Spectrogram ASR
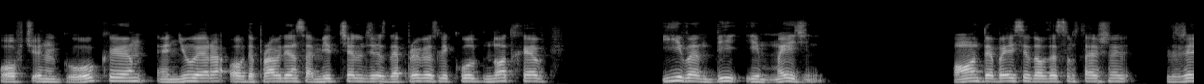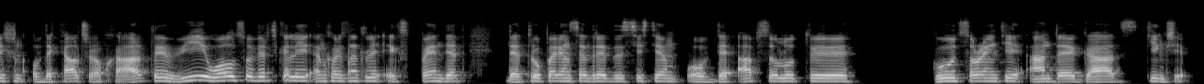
of Cheonguk, um, a new era of the providence amid challenges that previously could not have even be imagined. On the basis of the substantialization of the culture of heart, we also vertically and horizontally expanded the true parent-centered system of the absolute uh, good sovereignty under God's kingship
